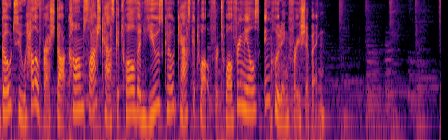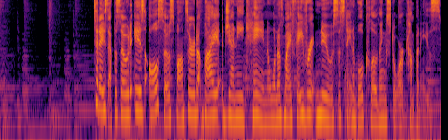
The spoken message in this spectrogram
go to hellofresh.com slash casket12 and use code casket12 for 12 free meals, including free shipping. Today's episode is also sponsored by Jenni Kayne, one of my favorite new sustainable clothing store companies.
